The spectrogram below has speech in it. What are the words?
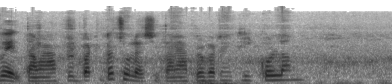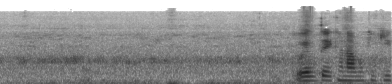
ওয়েল তো আমার আপলোড বাটনটা চলে আসে, তো আমি আপলোড বাটনে ক্লিক করলাম। ওয়েল তো এখানে আমাকে কি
